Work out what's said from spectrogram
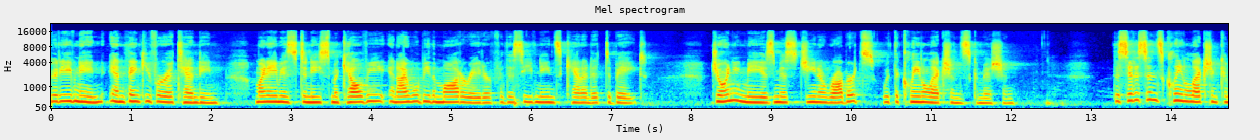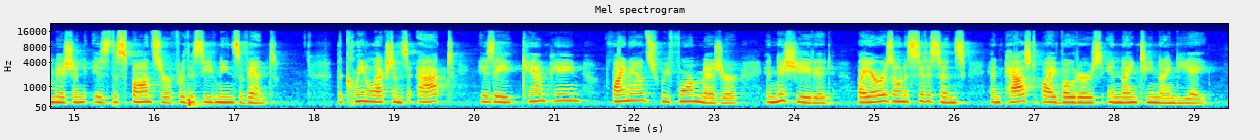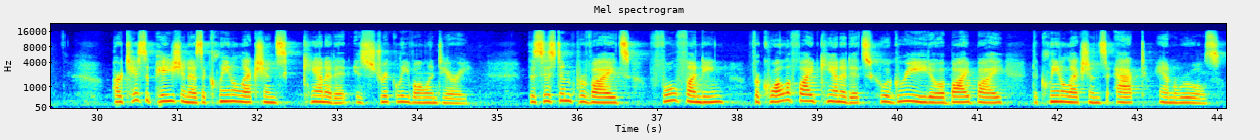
Good evening, and thank you for attending. My name is Denise McKelvey, and I will be the moderator for this evening's candidate debate. Joining me is Ms. Gina Roberts with the Clean Elections Commission. The Citizens Clean Election Commission is the sponsor for this evening's event. The Clean Elections Act is a campaign finance reform measure initiated by Arizona citizens and passed by voters in 1998. Participation as a clean elections candidate is strictly voluntary. The system provides full funding for qualified candidates who agree to abide by the Clean Elections Act and rules.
